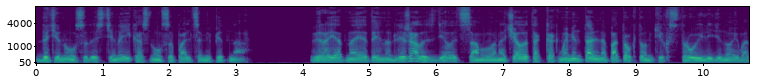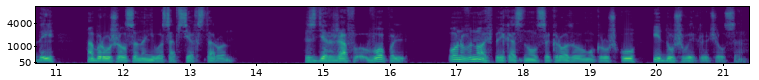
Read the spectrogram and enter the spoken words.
дотянулся до стены и коснулся пальцами пятна. Вероятно, это и надлежало сделать с самого начала, так как моментально поток тонких струй ледяной воды обрушился на него со всех сторон. Сдержав вопль, он вновь прикоснулся к розовому кружку, и душ выключился.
